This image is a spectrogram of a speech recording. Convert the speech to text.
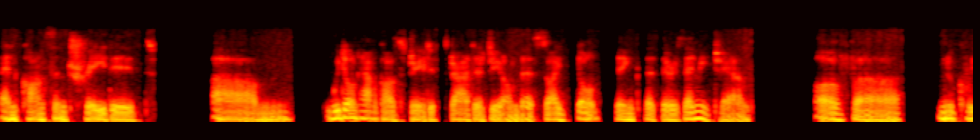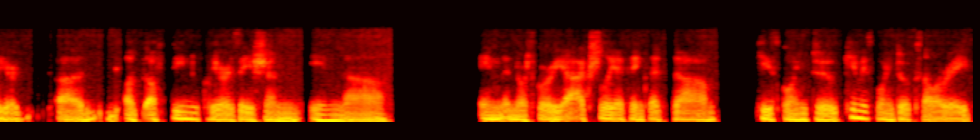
and concentrated. Um, we don't have a concentrated strategy on this, so I don't think that there's any chance of uh, nuclear uh, of denuclearization in uh, in North Korea. Actually, I think that um, he's going to Kim is going to accelerate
